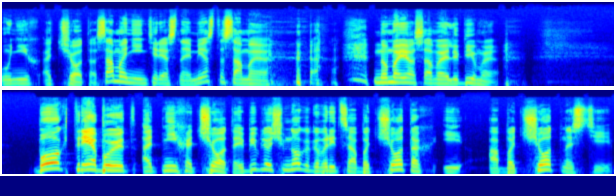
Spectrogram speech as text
у них отчета. Самое неинтересное место, самое, но мое самое любимое. Бог требует от них отчета. И в Библии очень много говорится об отчетах и об отчетности,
